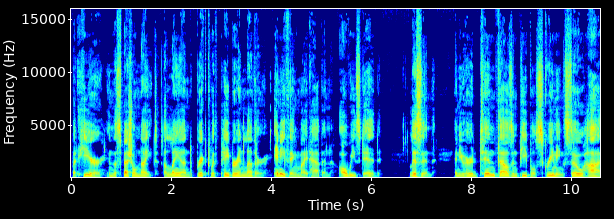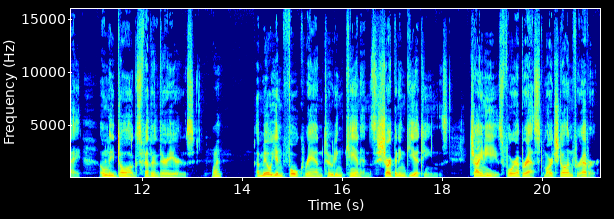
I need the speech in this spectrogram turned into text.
but here, in the special night, a land bricked with paper and leather, anything might happen, always did. Listen, and you heard 10,000 people screaming so high, only dogs feathered their ears. What? A million folk ran toting cannons, sharpening guillotines. Chinese, four abreast, marched on forever.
